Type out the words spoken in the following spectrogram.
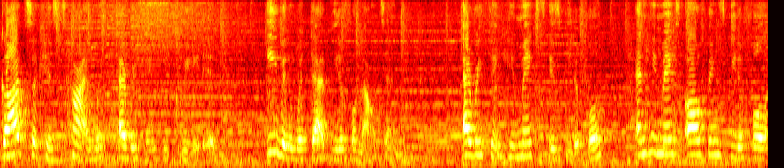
God took his time with everything he created, even with that beautiful mountain. Everything he makes is beautiful, and he makes all things beautiful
